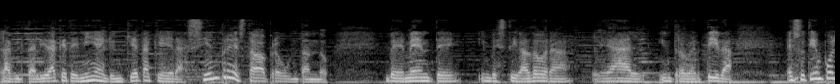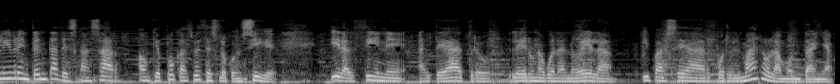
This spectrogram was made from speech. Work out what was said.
la vitalidad que tenía y lo inquieta que era. Siempre estaba preguntando. Vehemente, investigadora, leal, introvertida. En su tiempo libre intenta descansar, aunque pocas veces lo consigue. Ir al cine, al teatro, leer una buena novela y pasear por el mar o la montaña.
